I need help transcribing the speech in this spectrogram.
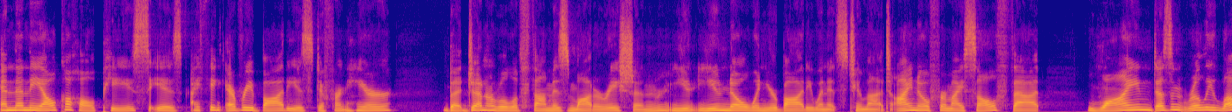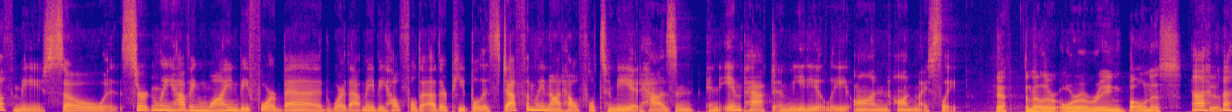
And then the alcohol piece is I think every body is different here, but general rule of thumb is moderation. You you know when your body when it's too much. I know for myself that wine doesn't really love me. So certainly having wine before bed where that may be helpful to other people is definitely not helpful to me. It has an, an impact immediately on on my sleep. Yeah, another Oura Ring bonus Yeah,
